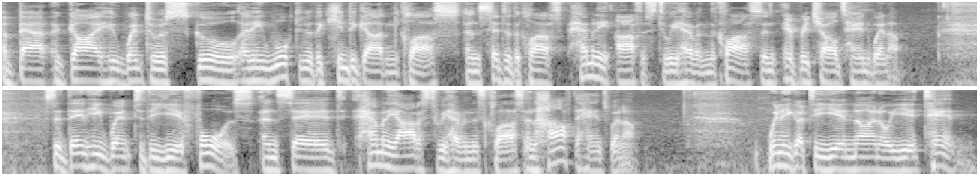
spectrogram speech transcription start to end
about a guy who went to a school and he walked into the kindergarten class and said to the class, How many artists do we have in the class? And every child's hand went up. So then he went to the year fours and said, How many artists do we have in this class? And half the hands went up. When he got to year nine or year 10,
